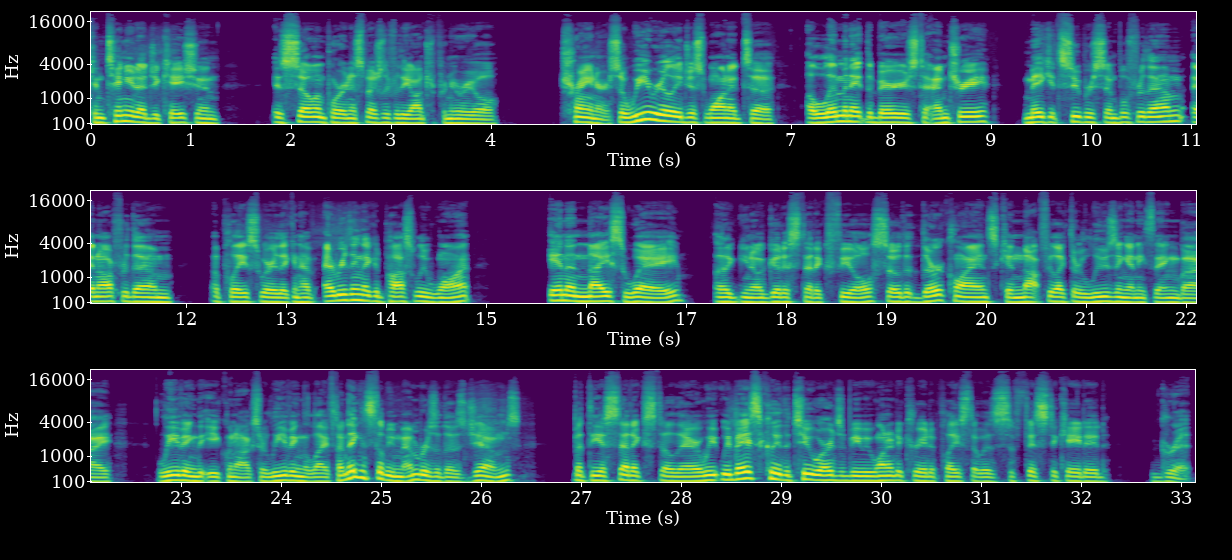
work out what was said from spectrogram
continued education is so important, especially for the entrepreneurial trainer. So we really just wanted to eliminate the barriers to entry, make it super simple for them, and offer them a place where they can have everything they could possibly want in a nice way, a you know, a good aesthetic feel, so that their clients can not feel like they're losing anything by leaving the Equinox or leaving the Lifetime. They can still be members of those gyms, but the aesthetic's still there. We we basically the two words would be we wanted to create a place that was sophisticated grit.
